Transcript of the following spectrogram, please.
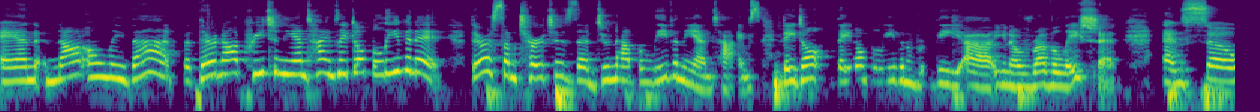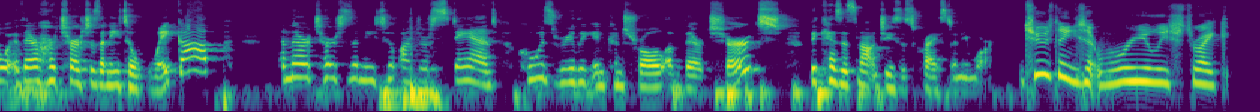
And not only that, but they're not preaching the end times. They don't believe in it. There are some churches that do not believe in the end times. They don't. They don't believe in the uh, you know revelation. And so there are churches that need to wake up. And there are churches that need to understand who is really in control of their church because it's not Jesus Christ anymore. Two things that really strike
